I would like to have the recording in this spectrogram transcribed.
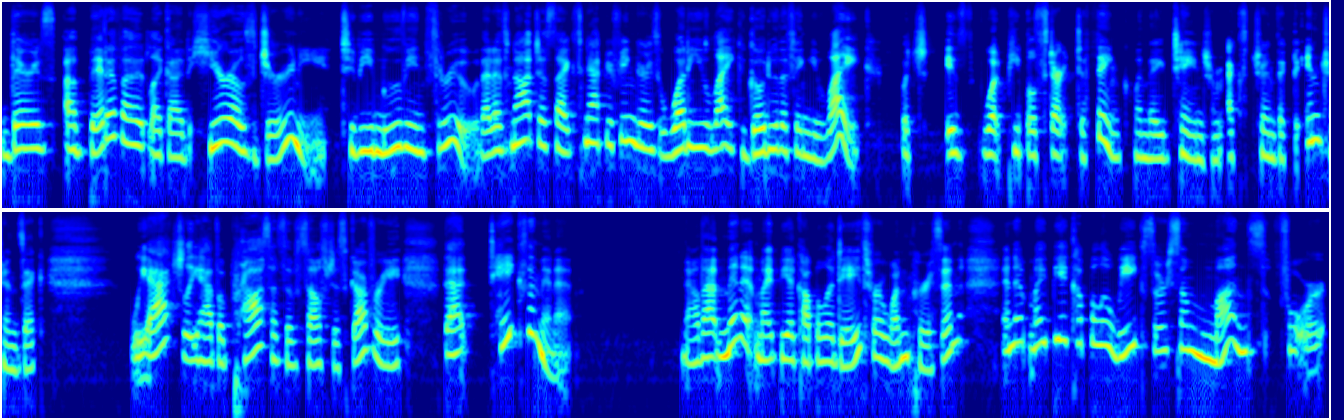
there's a bit of a like a hero's journey to be moving through. That it's not just like snap your fingers, what do you like? Go do the thing you like which is what people start to think when they change from extrinsic to intrinsic, we actually have a process of self discovery that takes a minute. Now, that minute might be a couple of days for one person, and it might be a couple of weeks or some months for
